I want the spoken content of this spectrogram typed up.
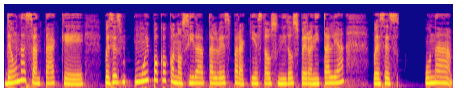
de una santa que pues es muy poco conocida tal vez para aquí Estados Unidos, pero en Italia pues es una,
